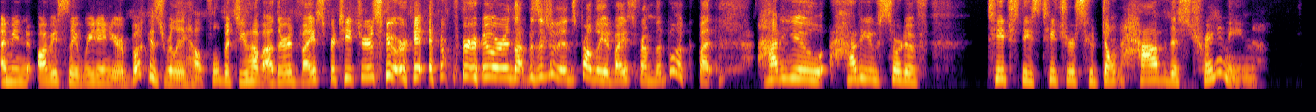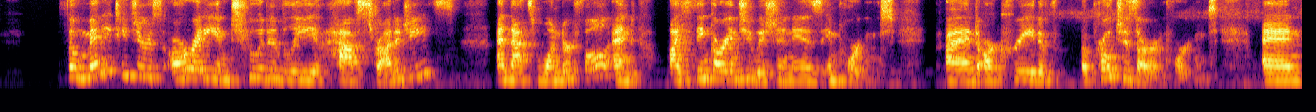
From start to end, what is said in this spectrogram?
I mean, obviously, reading your book is really helpful. But do you have other advice for teachers who are who are in that position? It's probably advice from the book, but how do you how do you sort of teach these teachers who don't have this training? So many teachers already intuitively have strategies, and that's wonderful. And I think our intuition is important, and our creative approaches are important. And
